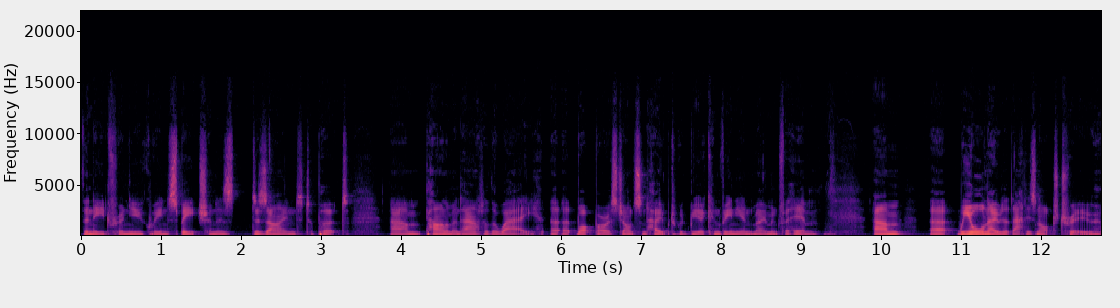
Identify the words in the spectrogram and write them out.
the need for a new Queen's speech and is designed to put um, Parliament out of the way at, at, what Boris Johnson hoped would be a convenient moment for him. Um, uh, we all know that that is not true,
